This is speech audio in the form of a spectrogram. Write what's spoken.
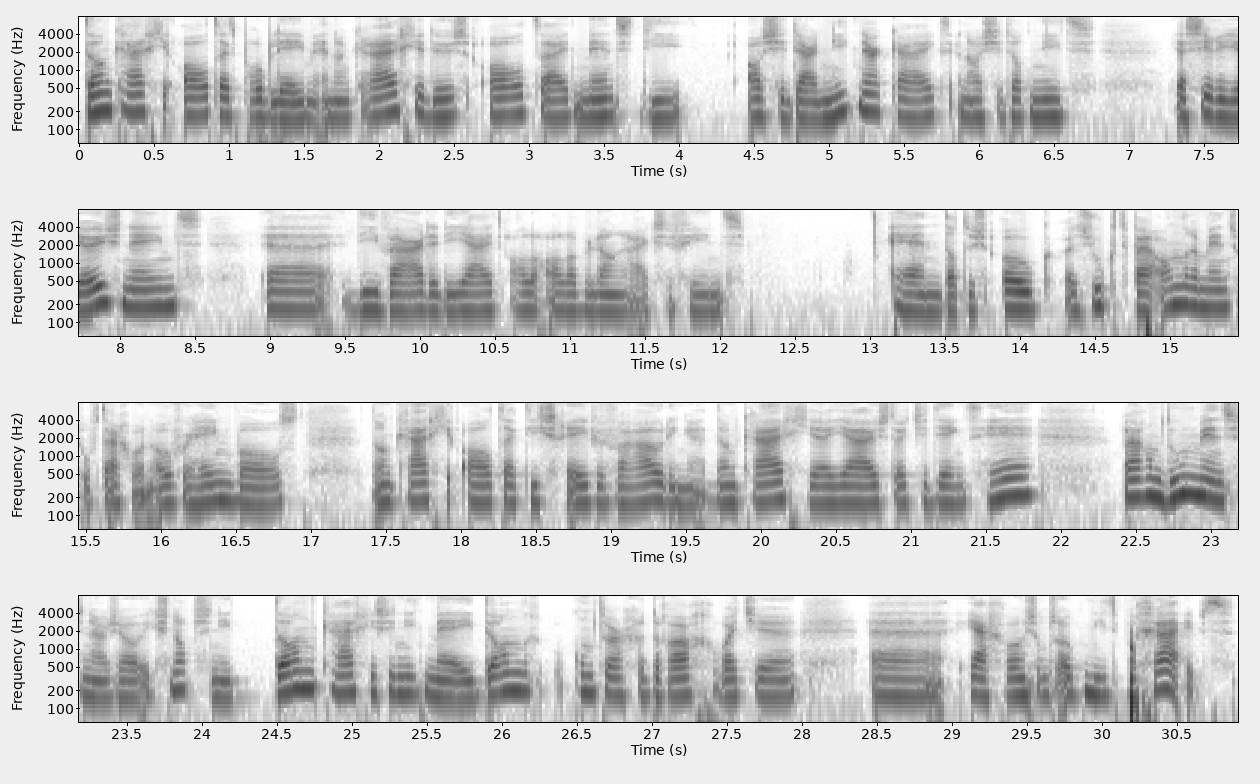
dan krijg je altijd problemen. En dan krijg je dus altijd mensen die, als je daar niet naar kijkt en als je dat niet ja, serieus neemt, uh, die waarde die jij het aller, allerbelangrijkste vindt. En dat dus ook zoekt bij andere mensen of daar gewoon overheen walst. Dan krijg je altijd die scheve verhoudingen. Dan krijg je juist dat je denkt: hé, waarom doen mensen nou zo? Ik snap ze niet. Dan krijg je ze niet mee. Dan komt er gedrag wat je uh, ja, gewoon soms ook niet begrijpt.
